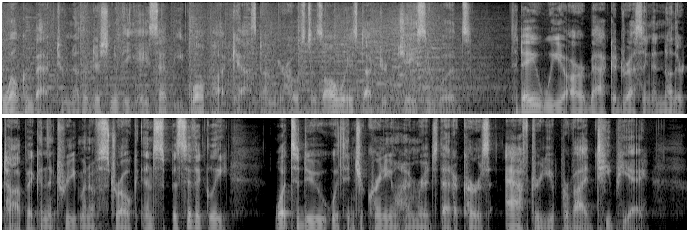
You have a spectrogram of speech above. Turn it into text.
Welcome back to another edition of the ACEP Equal podcast. I'm your host, as always, Dr. Jason Woods. Today, we are back addressing another topic in the treatment of stroke, and specifically what to do with intracranial hemorrhage that occurs after you provide TPA.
